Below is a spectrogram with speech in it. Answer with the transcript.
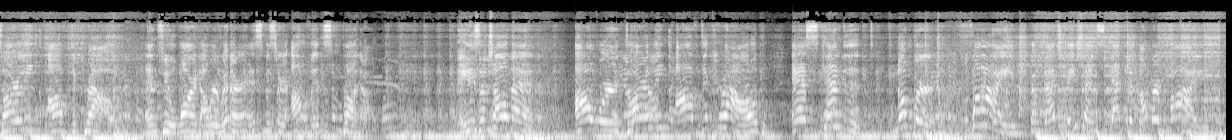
Darling of the Crowd. And to award our winner is Mr. Alvin Sambrana. Ladies and gentlemen, our Darling of the Crowd is candidate number five. Congratulations, candidate number five.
